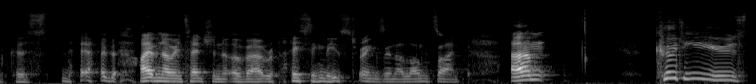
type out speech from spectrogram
because um, I have no intention of uh, replacing these strings in a long time. Um, could you use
